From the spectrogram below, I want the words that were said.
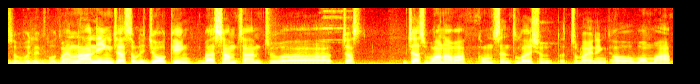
so really important. When learning, just only joking, but sometimes to uh, just just one hour concentration training or warm up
